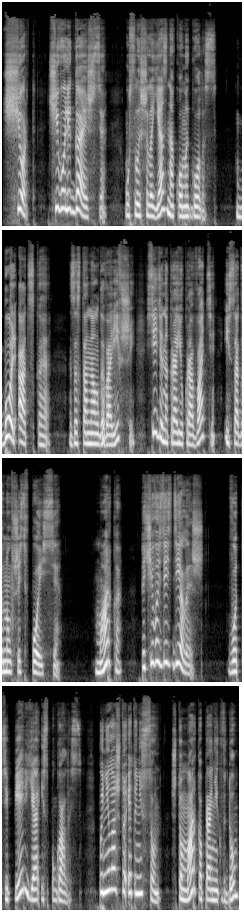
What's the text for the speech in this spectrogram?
«Черт! Чего легаешься?» — услышала я знакомый голос. «Боль адская!» застонал говоривший, сидя на краю кровати и согнувшись в поясе. «Марка, ты чего здесь делаешь?» Вот теперь я испугалась. Поняла, что это не сон, что Марка проник в дом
